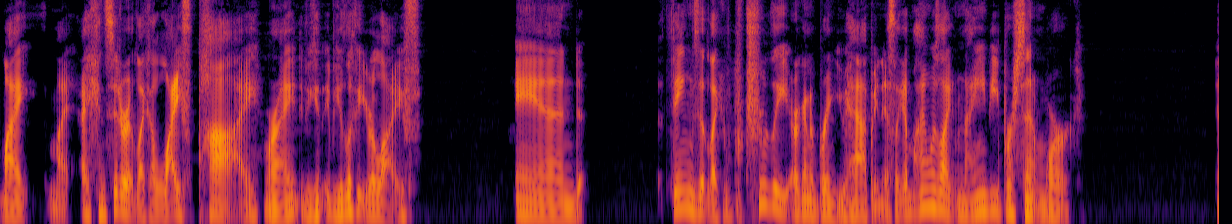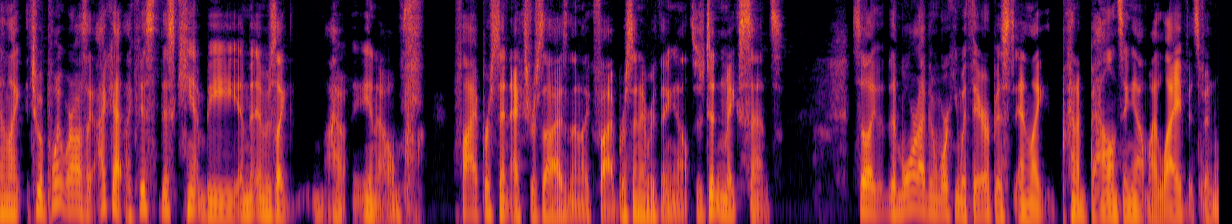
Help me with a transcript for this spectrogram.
my my i consider it like a life pie right if you if you look at your life and things that like truly are going to bring you happiness like mine was like 90% work and like to a point where i was like i got like this this can't be and it was like I, you know 5% exercise and then like 5% everything else it just didn't make sense so like the more I've been working with therapists and like kind of balancing out my life, it's been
